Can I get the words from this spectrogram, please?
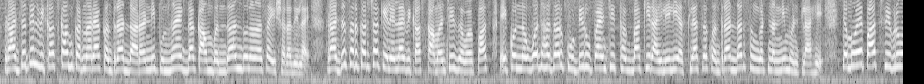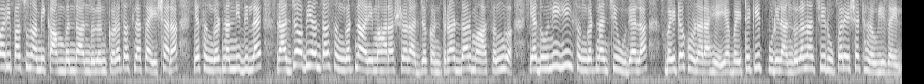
राज्यातील विकास काम करणाऱ्या कंत्राटदारांनी पुन्हा एकदा काम बंद आंदोलनाचा इशारा दिलाय. राज्य सरकारच्या केलेल्या विकास कामांची जवळपास एकोणनव्वद हजार कोटी रुपयांची थकबाकी राहिलेली असल्याचं कंत्राटदार संघटनांनी म्हटलं आहे. त्यामुळे पाच फेब्रुवारीपासून आम्ही काम बंद आंदोलन करत असल्याचा इशारा या संघटनांनी दिलाय. राज्य अभियंता संघटना आणि महाराष्ट्र राज्य कंत्राटदार महासंघ या दोन्हीही संघटनांची उद्याला बैठक होणार आहे. या बैठकीत पुढील आंदोलनाची रूपरेषा ठरवली जाईल.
